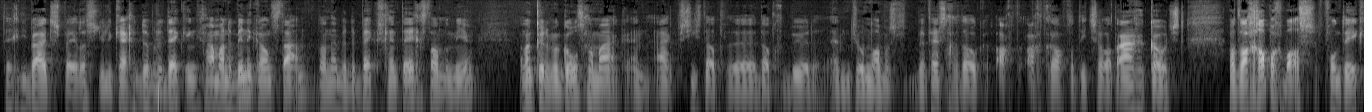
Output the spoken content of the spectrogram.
tegen die buitenspelers. Jullie krijgen dubbele dekking. Ga maar aan de binnenkant staan. Dan hebben de backs geen tegenstander meer. En dan kunnen we goals gaan maken. En eigenlijk precies dat, eh, dat gebeurde. En John Lammers bevestigde ook ach- achteraf dat hij het zo had aangecoacht. Wat wel grappig was, vond ik,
